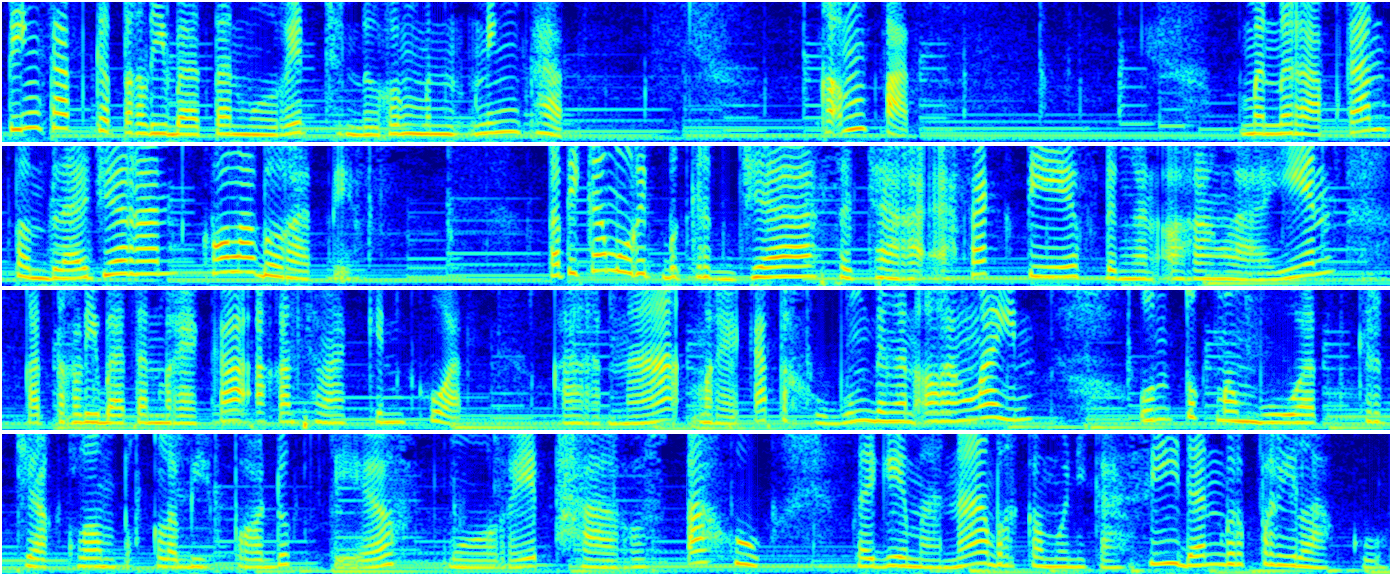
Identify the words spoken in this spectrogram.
tingkat keterlibatan murid cenderung meningkat. Keempat, menerapkan pembelajaran kolaboratif. Ketika murid bekerja secara efektif dengan orang lain, keterlibatan mereka akan semakin kuat karena mereka terhubung dengan orang lain. Untuk membuat kerja kelompok lebih produktif, murid harus tahu bagaimana berkomunikasi dan berperilaku.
